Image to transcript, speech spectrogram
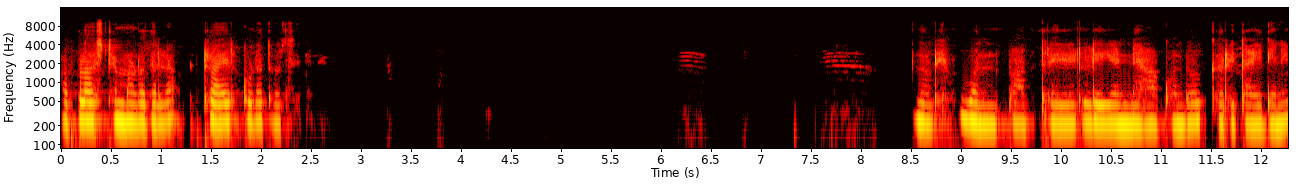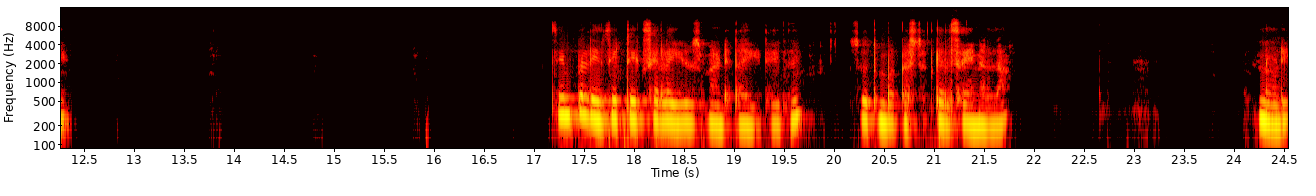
ಹಪ್ಪಳ ಅಷ್ಟೇ ಮಾಡೋದಲ್ಲ ಟ್ರಯಲ್ ಕೂಡ ತೋರಿಸಿದ್ದೀನಿ. ನೋಡಿ, ಒಂದು ಪಾತ್ರೆಯಲ್ಲಿ ಎಣ್ಣೆ ಹಾಕ್ಕೊಂಡು ಕರಿತಾ ಇದ್ದೀನಿ. ಸಿಂಪಲ್ ಈಸಿ ಟ್ರಿಕ್ಸ್ ಎಲ್ಲ ಯೂಸ್ ಮಾಡಿದಾಗಿದೆ ಇದು ಸೊ ತುಂಬ ಕಷ್ಟದ ಕೆಲಸ ಏನಲ್ಲ. ನೋಡಿ,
